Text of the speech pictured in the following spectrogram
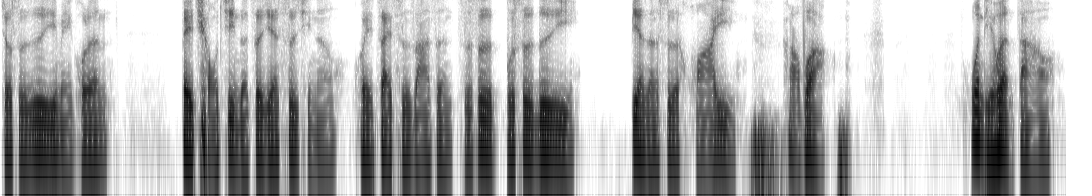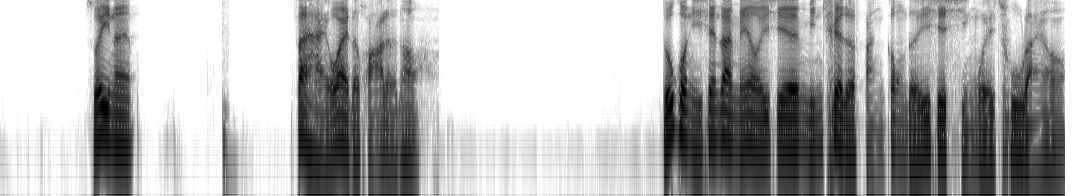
就是日裔美国人被囚禁的这件事情呢，会再次发生，只是不是日裔，变成是华裔，好不好？问题会很大哦。所以呢，在海外的华人哦。如果你现在没有一些明确的反共的一些行为出来哦，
